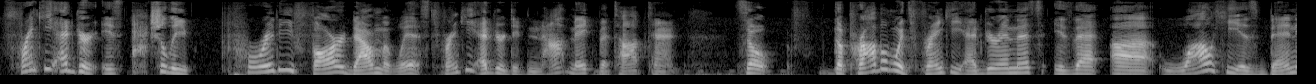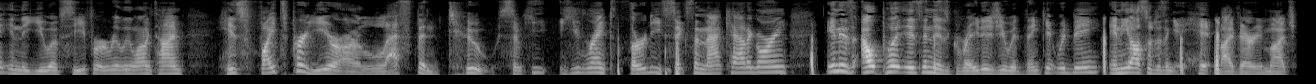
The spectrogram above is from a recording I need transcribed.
Frankie Edgar is actually pretty far down the list. Frankie Edgar did not make the top 10. So the problem with Frankie Edgar in this is that uh, while he has been in the UFC for a really long time, his fights per year are less than two. So he, he ranked 36 in that category. And his output isn't as great as you would think it would be. And he also doesn't get hit by very much.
